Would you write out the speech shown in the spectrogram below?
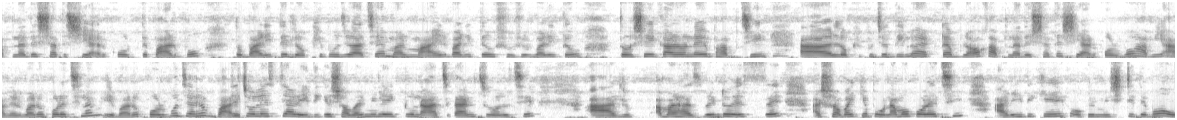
আপনাদের সাথে শেয়ার করতে পারব। তো বাড়িতে লক্ষ্মী পুজো আছে, আমার মায়ের বাড়িতেও, শ্বশুর বাড়িতেও। তো সেই কারণে ভাবছি লক্ষ্মী পুজোর দিনও একটা ব্লগ আপনাদের সাথে শেয়ার করব। আমি আগেরবারও করেছিলাম, এবারও করব। যাই হোক, বাড়ি চলে এসেছি আর এইদিকে সবাই মিলে একটু নাচ গান চলছে। আর আমার হাজব্যান্ডও এসছে, আর সবাইকে প্রণামও করেছি। আর এইদিকে ওকে মিষ্টি দেবো, ও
